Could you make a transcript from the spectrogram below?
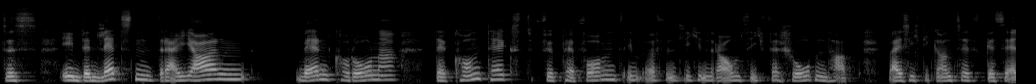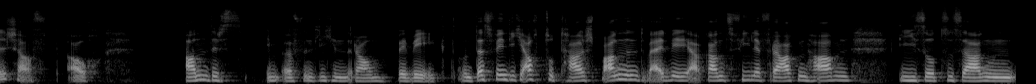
dass in den letzten drei Jahren während Corona der Kontext für Performance im öffentlichen Raum sich verschoben hat, weil sich die ganze Gesellschaft auch anders im öffentlichen Raum bewegt. Und das finde ich auch total spannend, weil wir ja ganz viele Fragen haben, die sozusagen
